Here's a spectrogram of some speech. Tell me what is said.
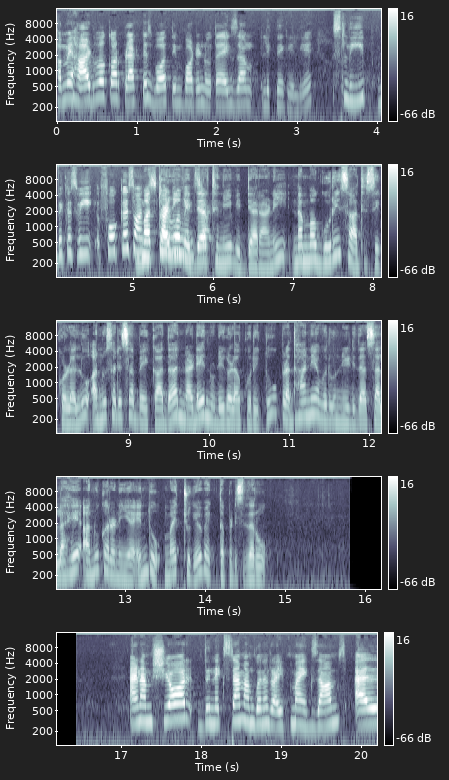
हमें हार्ड वर्क और प्रैक्टिस बहुत इंपॉर्टेंट होता है एग्जाम लिखने के लिए sleep because we focus on ಮತ್ತೋರ್ವ studying and studying. ವಿದ್ಯಾರ್ಥಿನಿ ವಿದ್ಯಾರಾಣಿ ನಮ್ಮ ಗುರಿ ಸಾಧಿಸಿಕೊಳ್ಳಲು ಅನುಸರಿಸಬೇಕಾದ ನಡೆ ನುಡಿಗಳ ಕುರಿತು ಪ್ರಧಾನಿ ಅವರು ನೀಡಿದ ಸಲಹೆ ಅನುಕರಣೀಯ ಎಂದು ಮೆಚ್ಚುಗೆ ವ್ಯಕ್ತಪಡಿಸಿದರು and i'm sure the next time i'm going to write my exams i'll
